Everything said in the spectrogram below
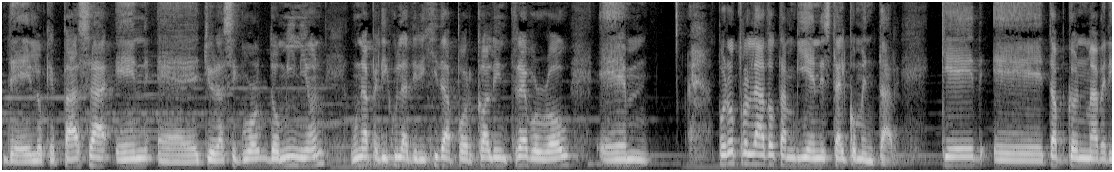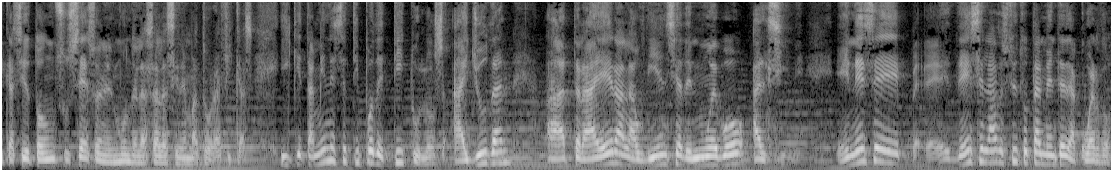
de lo que pasa en eh, Jurassic World Dominion, una película dirigida por Colin Trevorrow. Em, por otro lado, también está el comentar que eh, Top Gun Maverick ha sido todo un suceso en el mundo de las salas cinematográficas y que también este tipo de títulos ayudan atraer a la audiencia de nuevo al cine. En ese, eh, de ese lado estoy totalmente de acuerdo,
